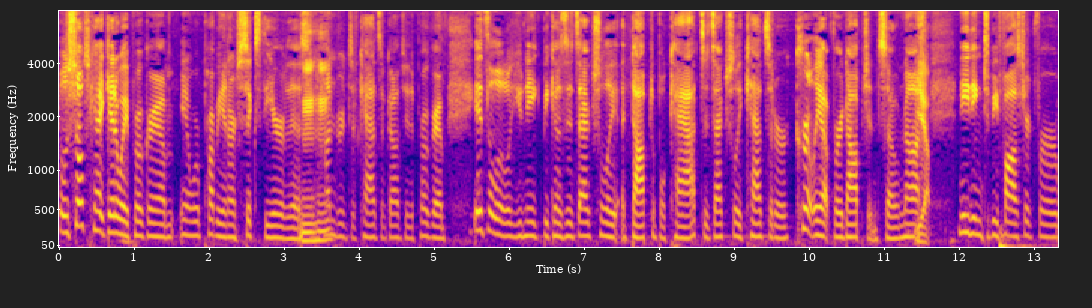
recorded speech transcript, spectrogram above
Well, the Shelter Cat Getaway Program, you know, we're probably in our sixth year of this. Mm-hmm. Hundreds of cats have gone through the program. It's a little unique because it's actually adoptable cats. It's actually cats that are currently up for adoption, so not Yep. needing to be fostered for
